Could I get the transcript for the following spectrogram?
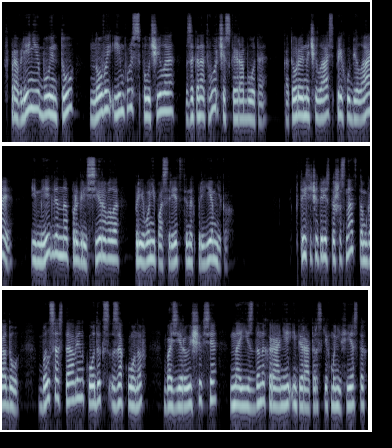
В правлении Буэнту новый импульс получила законотворческая работа, которая началась при Хубилае и медленно прогрессировала при его непосредственных преемниках. В 1316 году был составлен кодекс законов, базирующихся на изданных ранее императорских манифестах,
